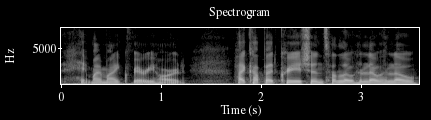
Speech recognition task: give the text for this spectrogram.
hit my mic very hard. Hi Cuphead Creations, hello, hello, hello.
